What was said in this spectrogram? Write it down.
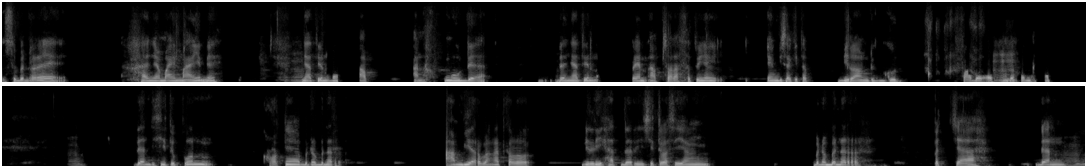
sebenarnya hanya main-main ya Mm-mm. nyatin up anak muda dan nyatin line up salah satunya yang bisa kita bilang the good father of. Broken Heart. Mm. dan di situ pun crowdnya bener-bener ambiar banget kalau dilihat dari situasi yang bener-bener pecah dan Mm.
